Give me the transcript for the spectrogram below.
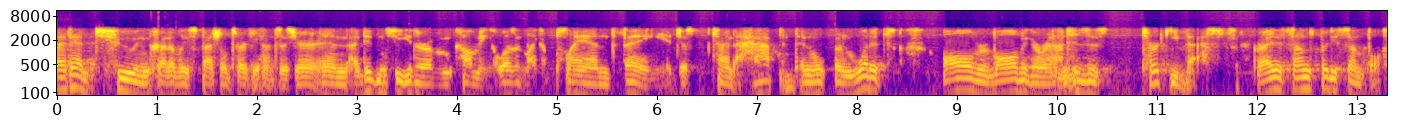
I've had two incredibly special turkey hunts this year, and I didn't see either of them coming. It wasn't like a planned thing; it just kind of happened. And and what it's all revolving around is this turkey vest, right? It sounds pretty simple,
